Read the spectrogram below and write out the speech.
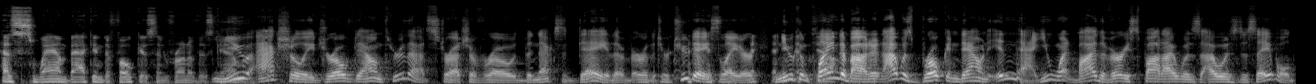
has swam back into focus in front of his camera. You actually drove down through that stretch of road the next day, the, or, the, or two days later, and you complained about it. I was broken down in that. You went by the very spot I was I was disabled.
